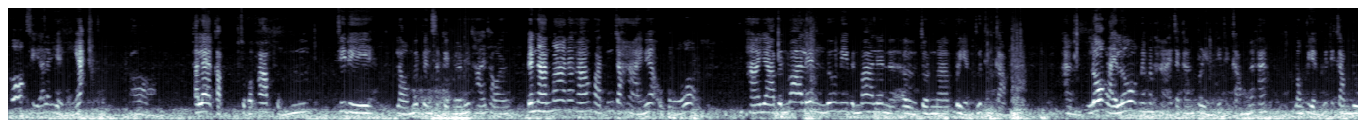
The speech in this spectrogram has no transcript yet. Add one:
โอ๊กสีอะไรอย่างเงี้ยอ๋อถ้าแลกกับสุขภาพผมที่ดีเราไม่เป็นสะเก็ดเงินที่ท้ายทอย เป็นนานมากนะคะฝันเพิ่งจะหายเนี่ย โอ้โห ทายาเป็นว่าเล่นนู่นนี่เป็นว่าเล่นเออจนมาเปลี่ยนพฤติกรรมอะโรคหลายโรคเนี่ยมันหายจากการเปลี่ยนพฤติกรรมนะคะ ลองเปลี่ยนพฤติกรรมดู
